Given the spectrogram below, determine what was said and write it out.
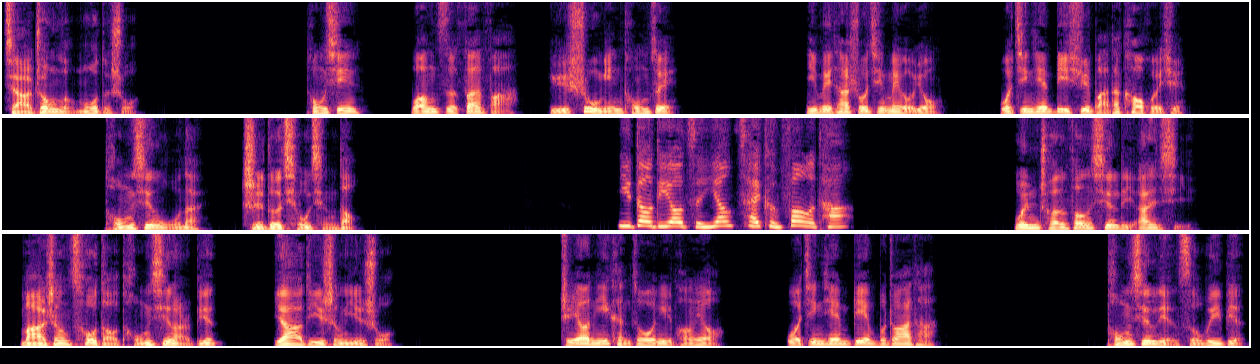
假装冷漠的说：“童心，王子犯法，与庶民同罪，你为他说情没有用，我今天必须把他铐回去。”童心无奈，只得求情道：“你到底要怎样才肯放了他？”温传芳心里暗喜，马上凑到童心耳边，压低声音说：“只要你肯做我女朋友，我今天便不抓他。”童心脸色微变，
